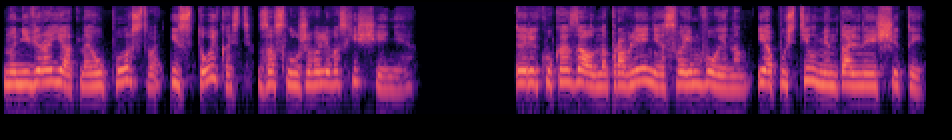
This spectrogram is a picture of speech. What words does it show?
но невероятное упорство и стойкость заслуживали восхищения. Эрик указал направление своим воинам и опустил ментальные щиты,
